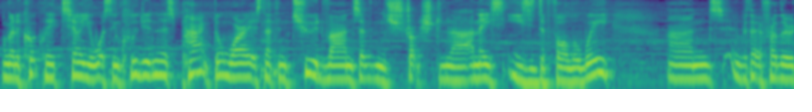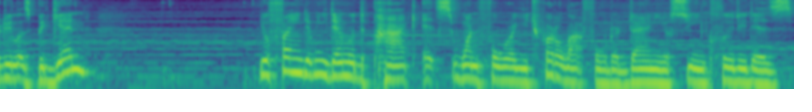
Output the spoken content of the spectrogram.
I'm going to quickly tell you what's included in this pack. Don't worry, it's nothing too advanced, everything's structured in a nice, easy to follow way. And without further ado, let's begin. You'll find that when you download the pack, it's one folder. You twirl that folder down, you'll see included is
